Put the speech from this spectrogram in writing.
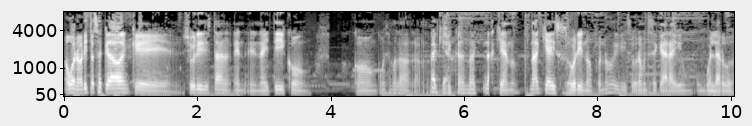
ah, bueno, ahorita se ha quedado en que Shuri está en, en Haití con, con, ¿cómo se llama la, la- la Nakia. chica? Na- Nakia, ¿no? Nakia y su sobrino, pues, ¿no? Y seguramente se quedará ahí un, un buen largo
